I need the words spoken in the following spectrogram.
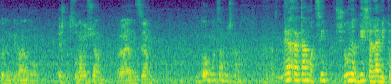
קודם דיברנו, יש לו צורה מסוים, רעיון מסוים. במקום מוצר מושלם. איך אתה מוציא שהוא ירגיש שלם איתו?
